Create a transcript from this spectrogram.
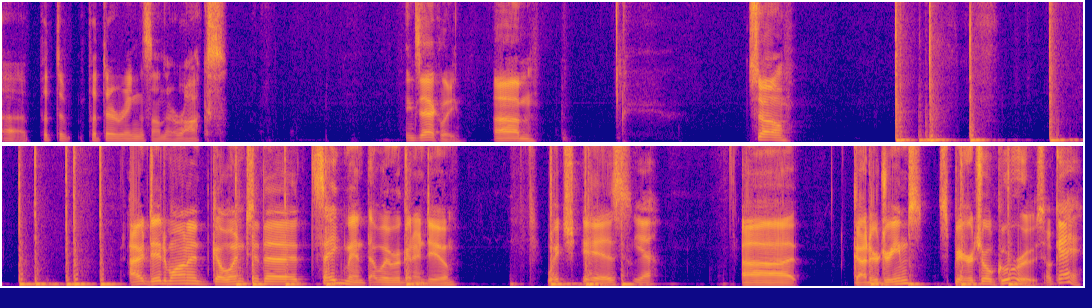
uh, put the put their rings on their rocks. Exactly. Um. So. I did want to go into the segment that we were going to do, which is Yeah. Uh, gutter dreams, spiritual gurus. Okay.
